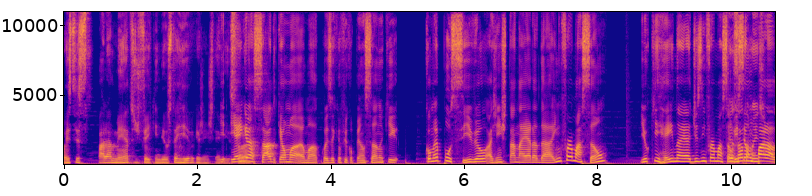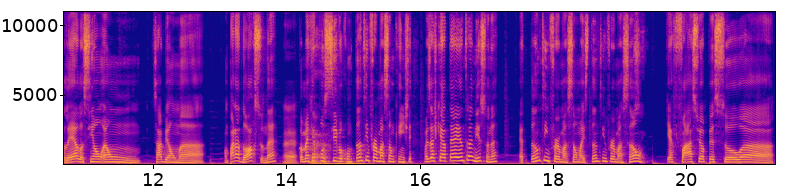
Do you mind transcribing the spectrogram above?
com esse espalhamento de fake news terrível que a gente tem E, visto. e é né? engraçado que é uma, é uma coisa que eu fico pensando que como é possível a gente tá na era da informação e o que reina é a desinformação. Isso é um Exatamente. paralelo, assim, é um, é um- sabe, é uma um paradoxo, né? É. Como é que é. É. possível com tanta informação que a gente tem? Mas acho que até entra nisso, né? É tanta informação, mas tanta informação Sim. que é fácil a pessoa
